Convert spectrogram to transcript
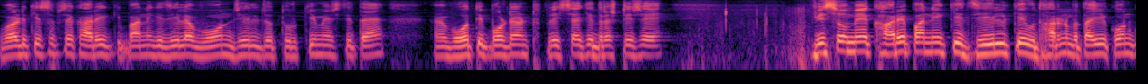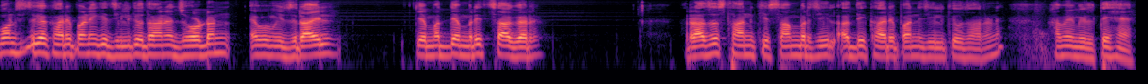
वर्ल्ड की सबसे खारे की पानी की झील है वोन झील जो तुर्की में स्थित है बहुत इंपॉर्टेंट परीक्षा की दृष्टि से। विश्व में खारे पानी की झील के उदाहरण बताइए कौन कौन सी जगह खारे पानी की झील के उदाहरण है? जॉर्डन एवं इसराइल के मध्य मृत सागर राजस्थान की सांबर झील आदि खारे पानी झील के उदाहरण हमें मिलते हैं।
